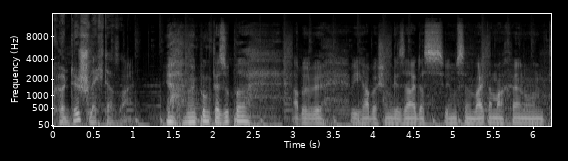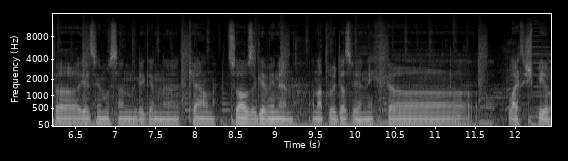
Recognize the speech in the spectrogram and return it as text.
könnte schlechter sein. Ja, neun Punkte, super. Aber wie, wie ich habe schon gesagt, dass wir müssen weitermachen und äh, jetzt wir müssen gegen äh, Kern zu Hause gewinnen. Und natürlich, dass wir nicht äh, leichtes Spiel.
